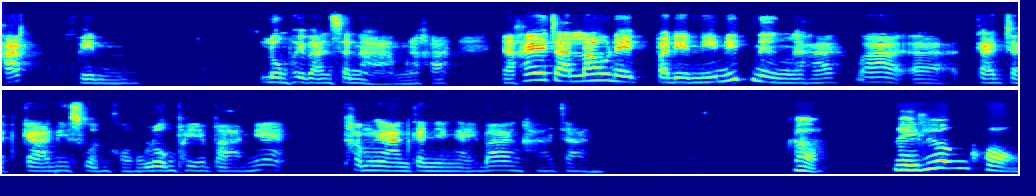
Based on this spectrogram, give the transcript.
พัก เป็นโรงพยาบาลสนามนะคะ อยากให้อาจารย์เล่าในประเด็นนี้นิดนึงนะคะ ว่าการจัดการในส่วนของโรงพยาบาลเนี่ยทำงานกันยังไงบ้างคะอาจารย์ ค่ะ ในเรื่องของ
